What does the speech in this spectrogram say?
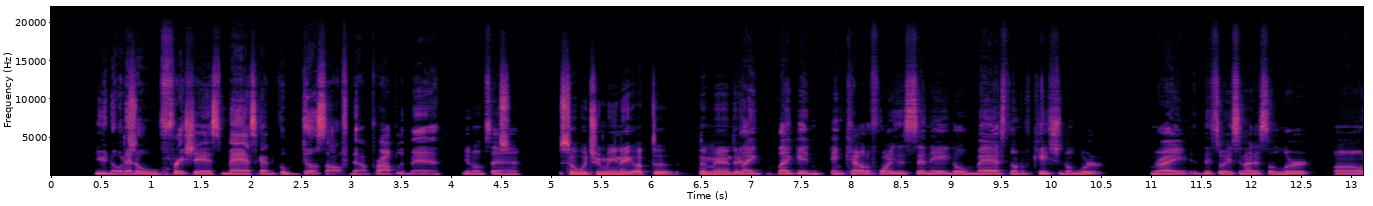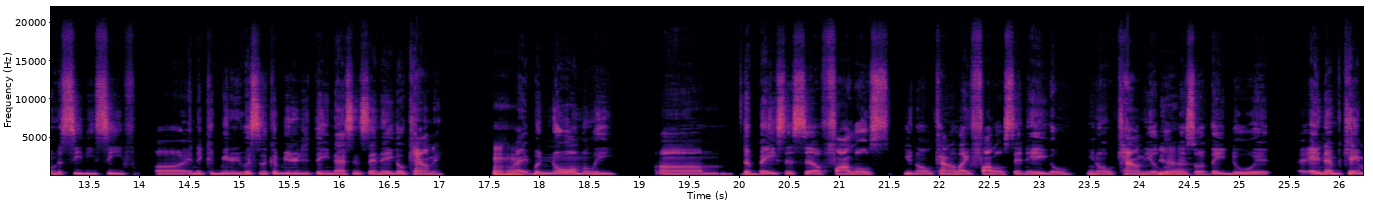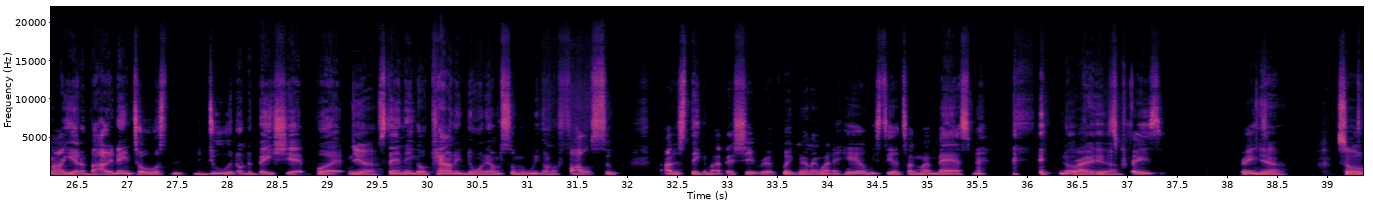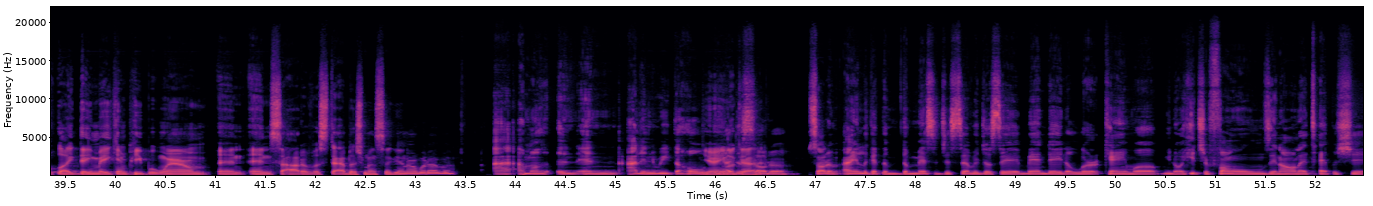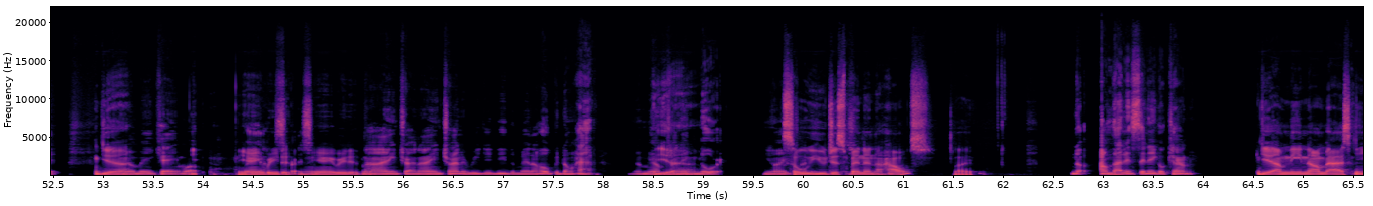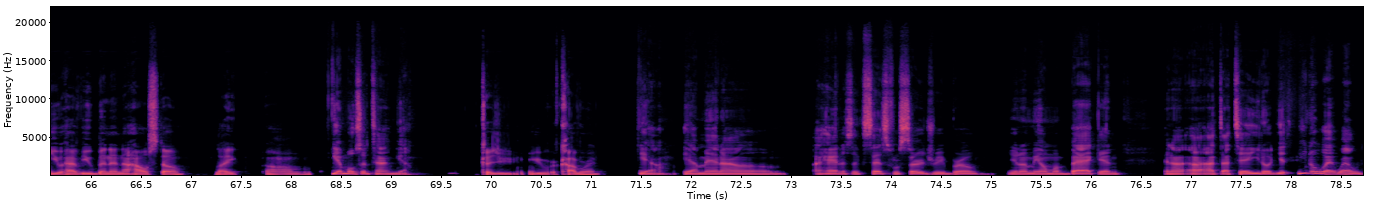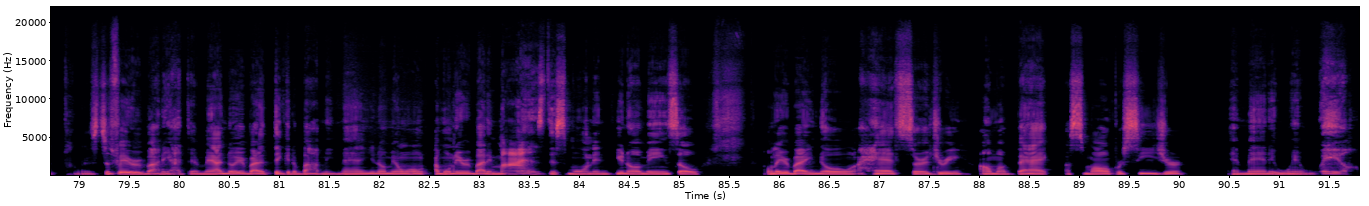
you know that old fresh ass mask got to go dust off now, probably, man. You know what I'm saying? So what you mean they up to the mandate? like like in in California, the San Diego mask notification alert, right? So it's not this alert uh, on the CDC uh, in the community. This is a community thing that's in San Diego County, Mhm. right? But normally, um, the base itself follows, you know, kind of like follows San Diego, you know, county a little Yeah. bit. So if they do it, it never came out yet about it. They ain't told us to do it on the base yet, but Yeah. San Diego County doing it, I'm assuming we're gonna follow suit. I just think about that shit real quick, man. Like, why the hell we still talking about masks, man? you know, I Right, mean? it's crazy, crazy. Yeah. So like they making people wear them in, inside of establishments again or whatever? I, I'm a, and, and I didn't read the whole You thing. I just saw it? the saw the. I ain't look at the the message itself. It just said mandate alert came up. You know, hit your phones and all that type of shit. You know Yeah. what I mean? Came up. You Yeah, ain't read it. crazy. You ain't read it. Nah, I ain't trying. To, I ain't trying to read it either, man. I hope it don't happen. You know what I mean? I'm trying to ignore it. You know. So you just been in the house? Like No, I'm not in San Diego County. Yeah, I mean, I'm asking you, have you been in the house though? Like, um, Yeah, most of the time, yeah. cause you you recovering? Yeah, yeah, man. I um I had a successful surgery, bro. You know what I mean on my back, and and I I, I tell you, you know, you, you know what? Well, it's just for everybody out there, man. I know everybody thinking about me, man. You know what I mean? I'm on, I'm on everybody's minds this morning. You know what I mean? So I want everybody know I had surgery on my back, a small procedure, and man, it went well.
